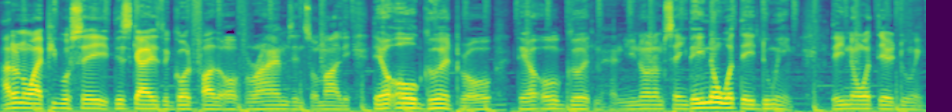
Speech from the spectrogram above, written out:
I don't know why people say this guy is the godfather of rhymes in Somali. They're all good, bro. They are all good, man. You know what I'm saying? They know what they're doing. They know what they're doing.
